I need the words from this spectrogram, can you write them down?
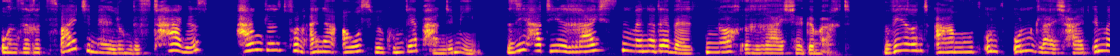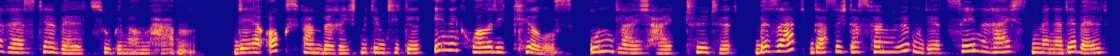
Unsere zweite Meldung des Tages handelt von einer Auswirkung der Pandemie. Sie hat die reichsten Männer der Welt noch reicher gemacht. während Armut und Ungleichheit im Rest der Welt zugenommen haben. Der Oxfam-Bericht mit dem Titel Inequality Kills Ungleichheit tötet besagt, dass sich das Vermögen der zehn reichsten Männer der Welt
